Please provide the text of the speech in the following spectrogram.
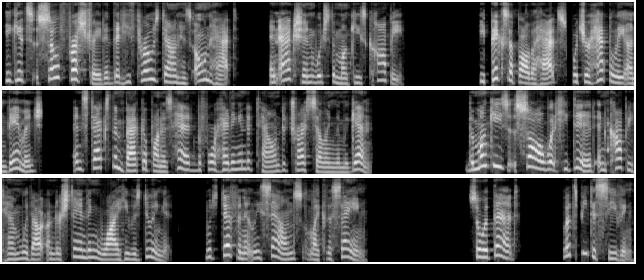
He gets so frustrated that he throws down his own hat, an action which the monkeys copy. He picks up all the hats, which are happily undamaged, and stacks them back up on his head before heading into town to try selling them again. The monkeys saw what he did and copied him without understanding why he was doing it, which definitely sounds like the saying. So, with that, let's be deceiving.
